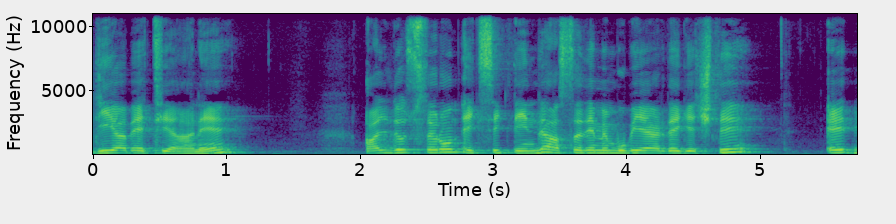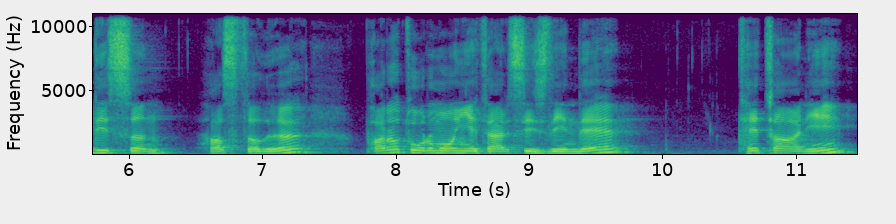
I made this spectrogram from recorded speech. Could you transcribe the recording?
Diyabet yani. Aldosteron eksikliğinde aslında demin bu bir yerde geçti. Addison hastalığı, parat hormon yetersizliğinde, tetani,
